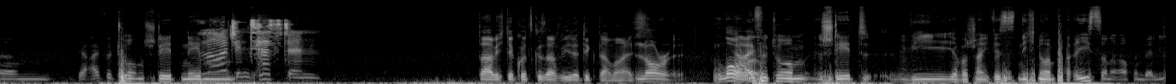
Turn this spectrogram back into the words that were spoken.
Ähm, der Eiffelturm steht neben Large intestine. Da habe ich dir kurz gesagt, wie der Dickdarm heißt. Laurel. Der Laurel. Eiffelturm steht, wie ihr wahrscheinlich wisst, nicht nur in Paris, sondern auch in Berlin.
